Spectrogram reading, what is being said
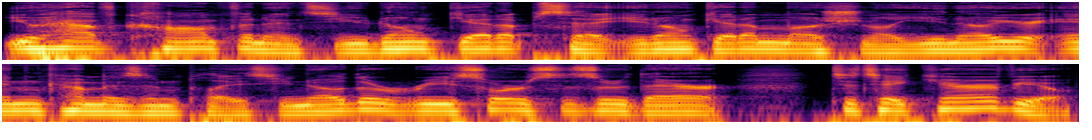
you have confidence. You don't get upset, you don't get emotional. You know your income is in place. You know the resources are there to take care of you.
